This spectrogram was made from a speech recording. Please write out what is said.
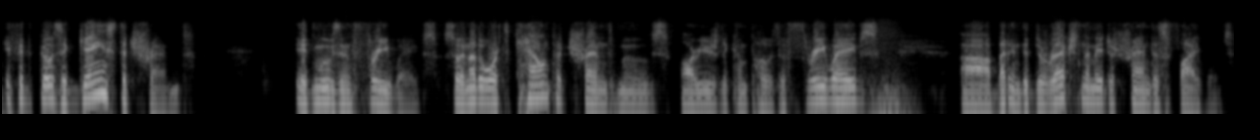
if it goes against the trend, it moves in three waves. So in other words, counter trend moves are usually composed of three waves, uh, but in the direction of the major trend is five waves.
